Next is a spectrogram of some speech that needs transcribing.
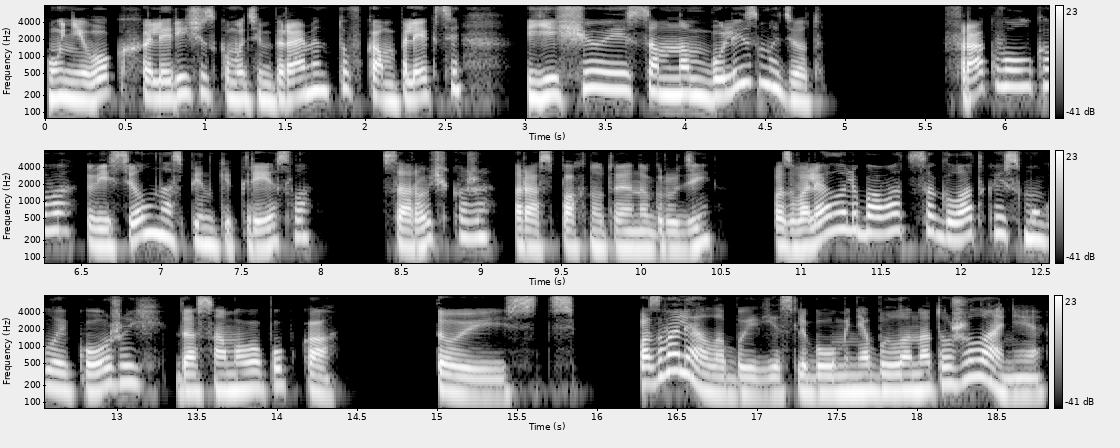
У него к холерическому темпераменту в комплекте еще и сомнамбулизм идет. Фрак Волкова висел на спинке кресла, сорочка же, распахнутая на груди, позволяла любоваться гладкой смуглой кожей до самого пупка. То есть Позволяла бы, если бы у меня было на то желание.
